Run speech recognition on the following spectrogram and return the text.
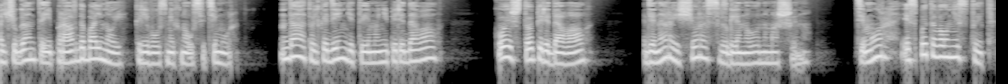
«Мальчуган, ты и правда больной», — криво усмехнулся Тимур. «Да, только деньги ты ему не передавал». «Кое-что передавал». Динара еще раз взглянула на машину. Тимур испытывал не стыд,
